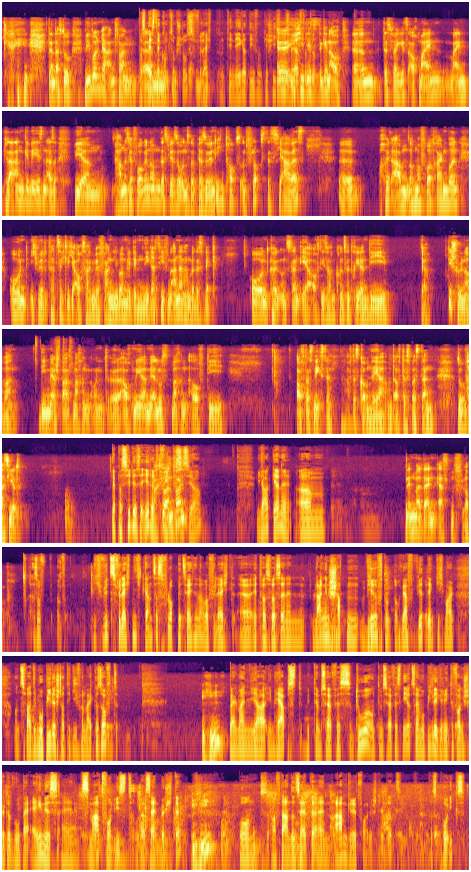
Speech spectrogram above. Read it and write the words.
Dann darfst du, wie wollen wir anfangen? Das Beste ähm, kommt zum Schluss, vielleicht die negativen Geschichten. Äh, ich hätte jetzt, genau, ähm, das wäre jetzt auch mein, mein Plan gewesen. Also wir ähm, haben uns ja vorgenommen, dass wir so unsere persönlichen Tops und Flops des Jahres äh, heute Abend nochmal vortragen wollen. Und ich würde tatsächlich auch sagen, wir fangen lieber mit dem Negativen an, dann haben wir das weg und können uns dann eher auf die Sachen konzentrieren, die, ja, die schöner waren die mehr Spaß machen und äh, auch mehr, mehr Lust machen auf die, auf das nächste, auf das kommende Jahr und auf das, was dann so passiert. Ja, passiert ist ja eh recht viel dieses Jahr. Ja, gerne. Ähm, Nenn mal deinen ersten Flop. Also ich würde es vielleicht nicht ganz als Flop bezeichnen, aber vielleicht äh, etwas, was einen langen Schatten wirft und noch werfen wird, denke ich mal. Und zwar die mobile Strategie von Microsoft. Mhm. Weil man ja im Herbst mit dem Surface Duo und dem Surface Neo zwei mobile Geräte vorgestellt hat, wobei eines ein Smartphone ist oder sein möchte mhm. und auf der anderen Seite ein ARM-Gerät vorgestellt hat, das Pro X.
